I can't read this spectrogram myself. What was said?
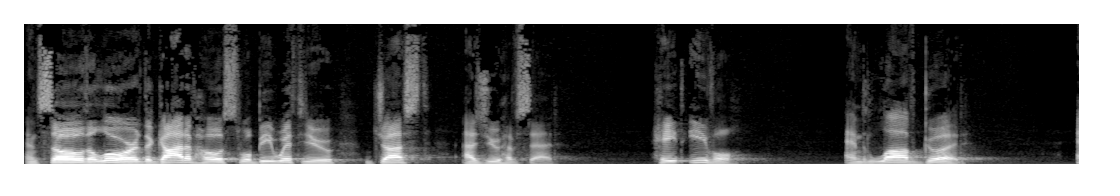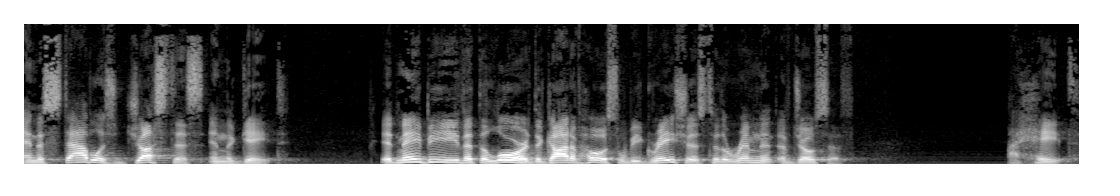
And so the Lord, the God of hosts, will be with you, just as you have said. Hate evil and love good, and establish justice in the gate. It may be that the Lord, the God of hosts, will be gracious to the remnant of Joseph. I hate,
